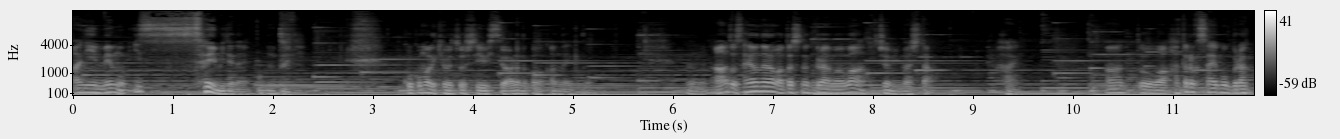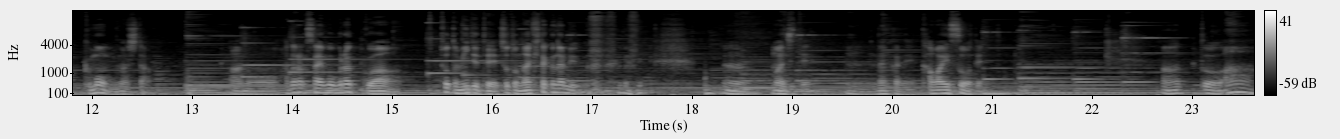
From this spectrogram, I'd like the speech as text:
アニメも一切見てない本当に。ここまで強調して言う必要あるのか分かんないけど、うん、あと「さよなら私のクラマ」は一応見ました。はい。あとは働く細胞ブラックも見ました。あの働く細胞ブラックはちょっと見ててちょっと泣きたくなる。うん。マジで、うん、なんかねかわいそうで。あとあ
